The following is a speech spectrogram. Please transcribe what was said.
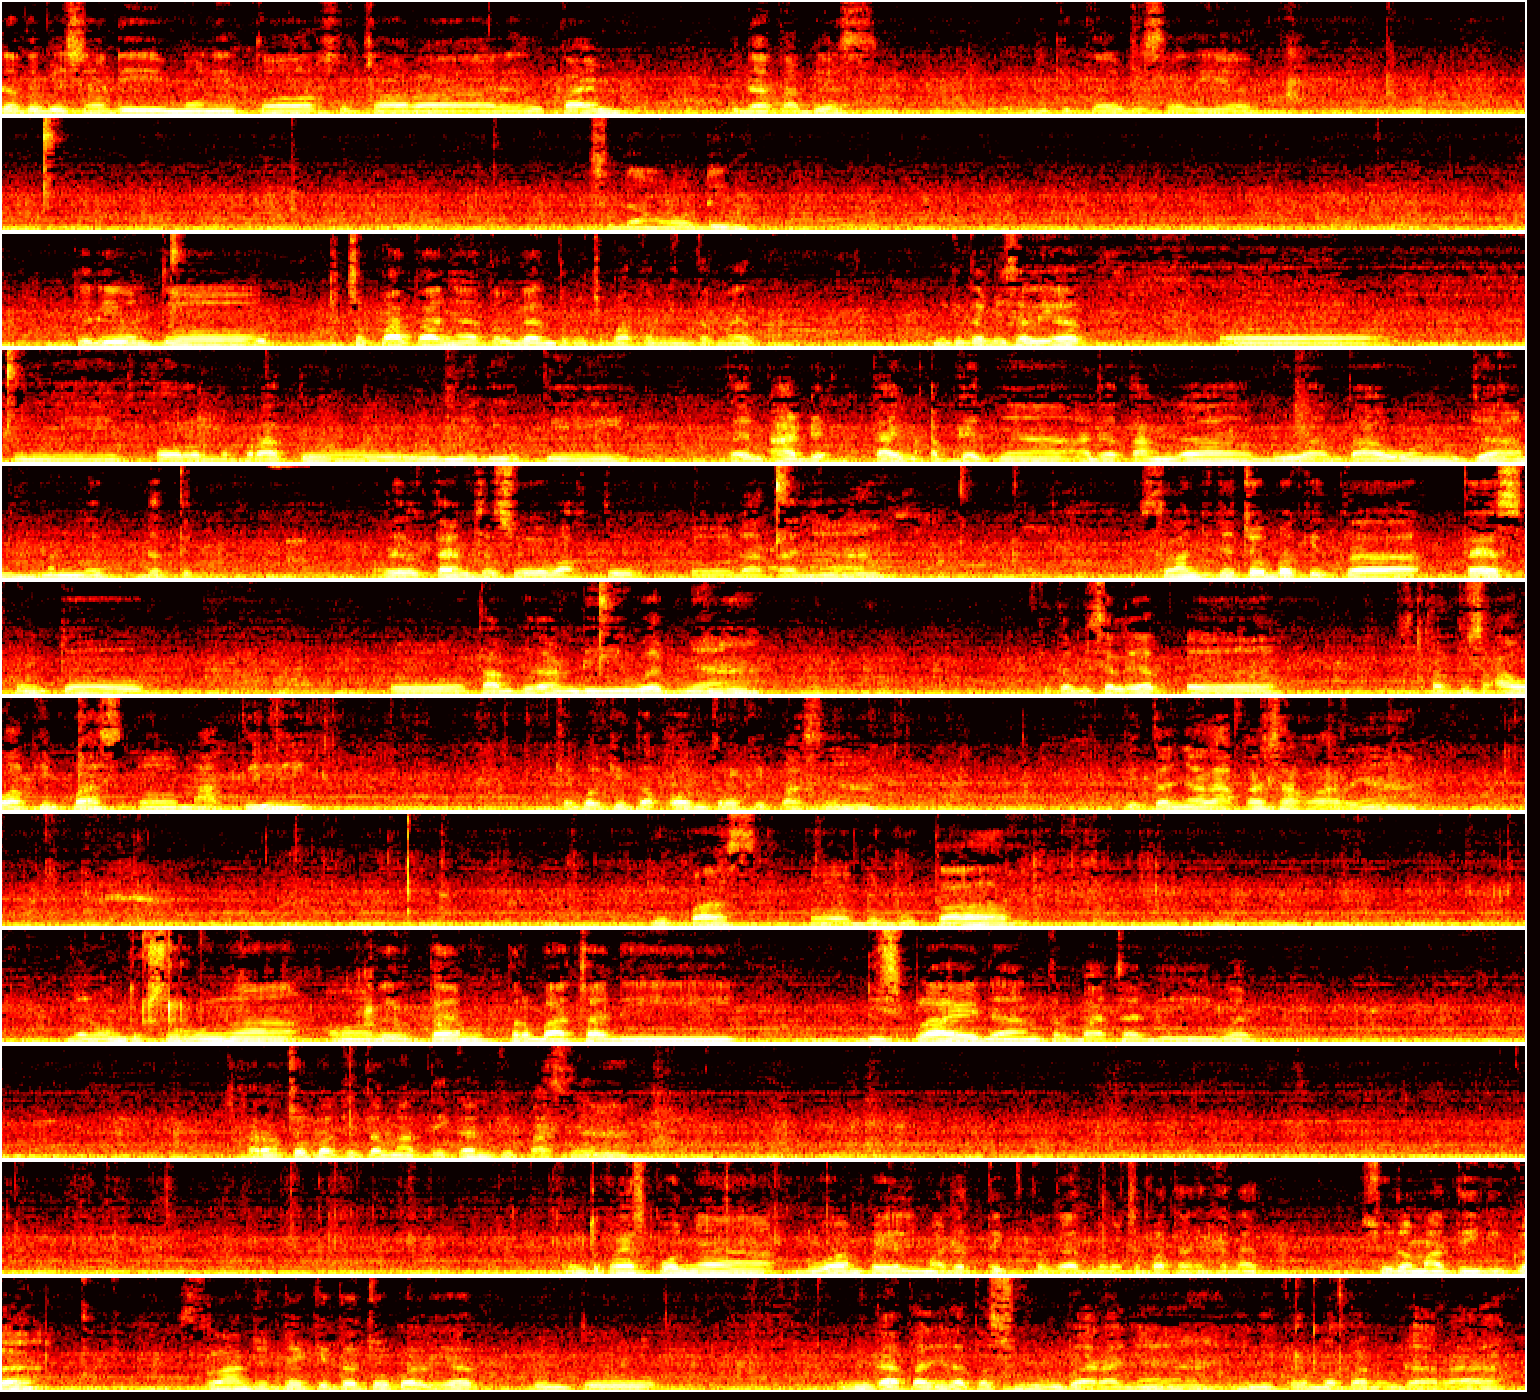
Database-nya dimonitor secara real time di database. Ini kita bisa lihat. Sedang loading. Jadi untuk kecepatannya tergantung kecepatan internet. Ini kita bisa lihat uh, ini kolom temperatur humidity time ada time update nya ada tanggal bulan tahun jam menit detik real time sesuai waktu uh, datanya. Selanjutnya coba kita tes untuk uh, tampilan di webnya. Kita bisa lihat uh, status awal kipas uh, mati. Coba kita kontrol kipasnya. Kita nyalakan sakarnya kipas uh, berputar dan untuk suhunya uh, real time terbaca di display dan terbaca di web. Sekarang coba kita matikan kipasnya. Untuk responnya 2 5 detik tergantung kecepatan internet. Sudah mati juga. Selanjutnya kita coba lihat untuk ini datanya data suhu udaranya ini kelembaban udara.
